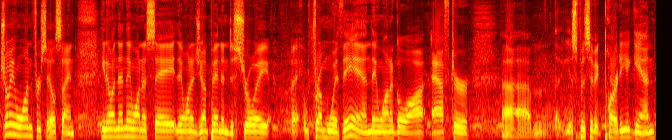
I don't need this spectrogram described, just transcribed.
Show me one for sale sign. You know, and then they want to say they want to jump in and destroy uh, from within. They want to go after um, a specific party again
